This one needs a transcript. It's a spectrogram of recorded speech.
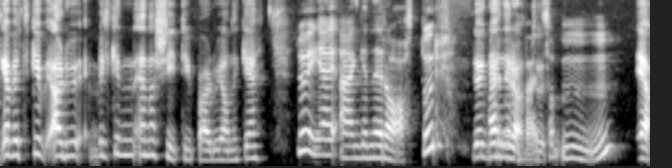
jeg vet ikke, er du, Hvilken energitype er du, Jannike? Du, jeg er generator. Du er Er generator. arbeidsom. Mhm. Ja.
